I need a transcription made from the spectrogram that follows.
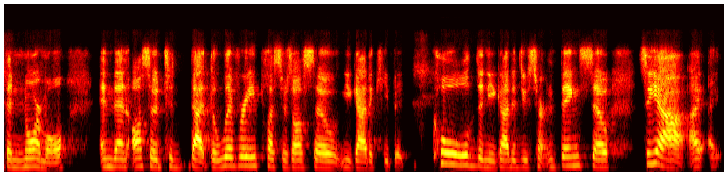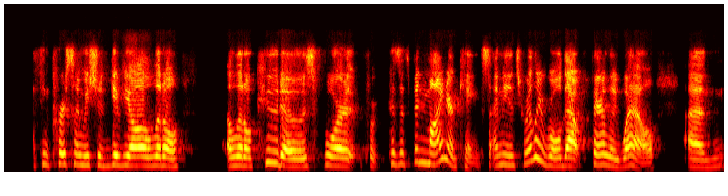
than normal and then also to that delivery plus there's also you got to keep it cold and you got to do certain things so so yeah I, I i think personally we should give you all a little a little kudos for for because it's been minor kinks i mean it's really rolled out fairly well um,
